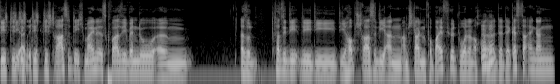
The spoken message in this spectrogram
die, die, die, die, die Straße, die ich meine, ist quasi, wenn du, ähm, also quasi die, die, die, die Hauptstraße, die an, am Stadion vorbeiführt, wo dann auch äh, mhm. äh, der, der Gästeeingang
